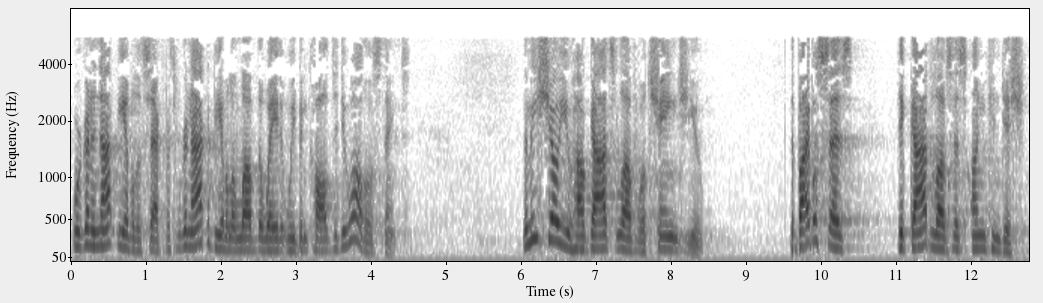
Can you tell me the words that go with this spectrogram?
We're going to not be able to sacrifice. We're not going to be able to love the way that we've been called to do all those things. Let me show you how God's love will change you. The Bible says that God loves us unconditionally.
